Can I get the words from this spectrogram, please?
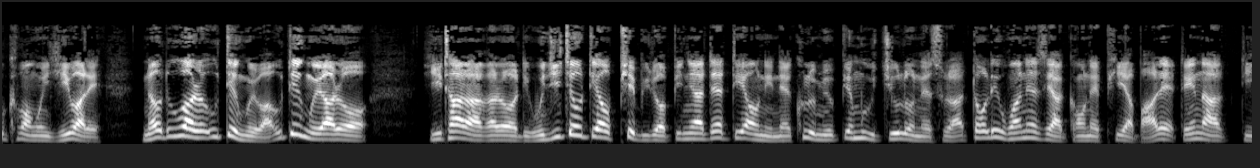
ဥက္ကမောင်ဝင်း ရေးပါတယ် နောက်တူကတော့ဥတင်ငွေပါဥတင်ငွေကတော့ ရေးထားတာကတော့ဒီဝန်ကြီးချုပ်တယောက်ဖြစ်ပြီးတော့ ပညာတတ်တယောက်အနေနဲ့ခုလိုမျိုး ပြမှုကျူးလွန်နေဆိုတာ အတော်လေး ဝမ်းနည်းစရာကောင်းတဲ့ ဖြစ်ရပါတယ်တင်းနာဒီ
